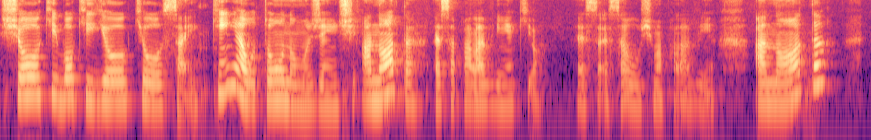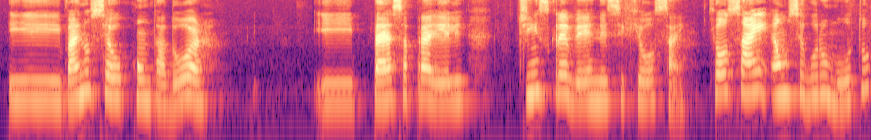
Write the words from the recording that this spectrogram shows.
Shokibokigyo Kyosai. Quem é autônomo, gente, anota essa palavrinha aqui, ó. Essa, essa última palavrinha. Anota e vai no seu contador e peça para ele te inscrever nesse Kyosai. Kyosai é um seguro mútuo.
